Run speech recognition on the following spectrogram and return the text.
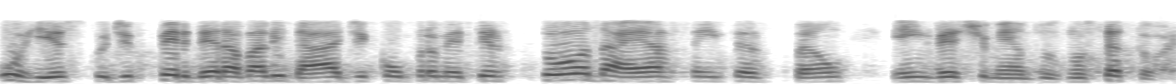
o risco de perder a validade e comprometer toda essa intenção em investimentos no setor.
